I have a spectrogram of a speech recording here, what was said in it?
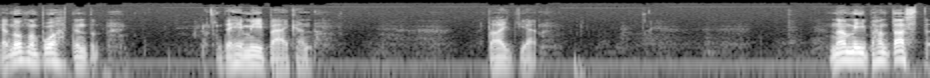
Ja nyt mä puhtin tehdä miipäikän taitia. No miipahan tästä.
